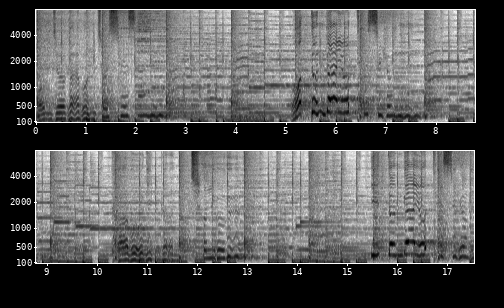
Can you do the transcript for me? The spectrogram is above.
먼저 가본 저 세상이 어떤가요 테스 형이 가보니까 천국은 있던가요 테스 형아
